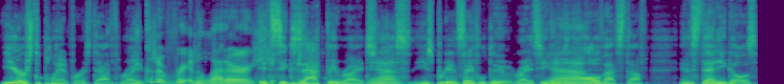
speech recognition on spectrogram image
years to plan for his death, right? He could have written a letter. He, it's exactly right. Yeah. Yes, he's pretty insightful dude, right? So he could have done all that stuff. Instead, he goes,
